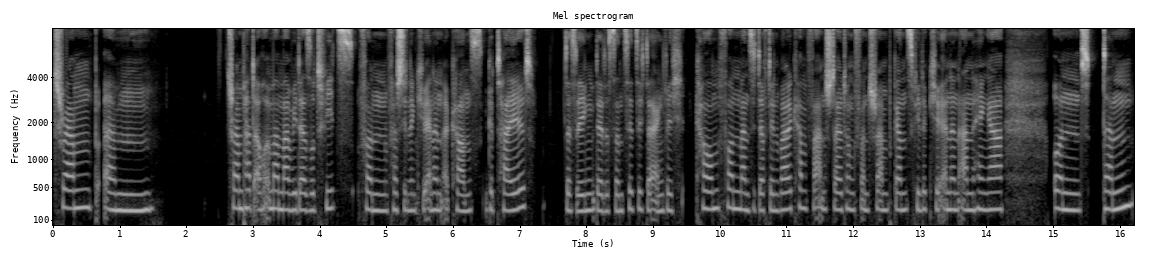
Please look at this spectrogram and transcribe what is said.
Trump. Ähm, Trump hat auch immer mal wieder so Tweets von verschiedenen QAnon-Accounts geteilt. Deswegen, der distanziert sich da eigentlich kaum von. Man sieht auf den Wahlkampfveranstaltungen von Trump ganz viele QAnon-Anhänger. Und dann,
